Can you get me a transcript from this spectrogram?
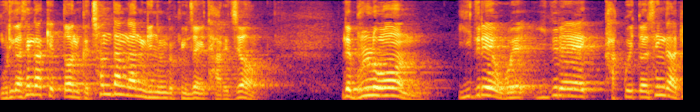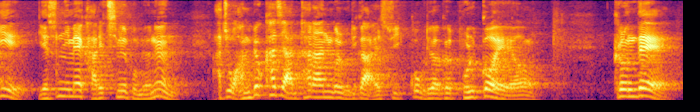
우리가 생각했던 그 천당 가는 개념과 굉장히 다르죠. 근데 물론 이들의 오해, 이들의 갖고 있던 생각이 예수님의 가르침을 보면은 아주 완벽하지 않다라는 걸 우리가 알 수 있고 우리가 그걸 볼 거예요. 그런데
